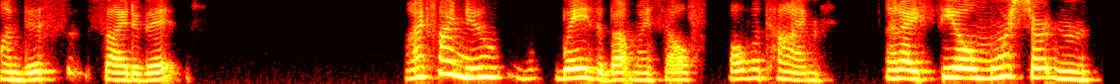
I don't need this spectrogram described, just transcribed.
on this side of it, I find new ways about myself all the time. And I feel more certain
